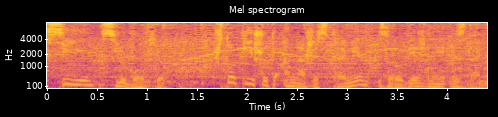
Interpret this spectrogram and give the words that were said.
России с любовью. Что пишут о нашей стране зарубежные издания?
